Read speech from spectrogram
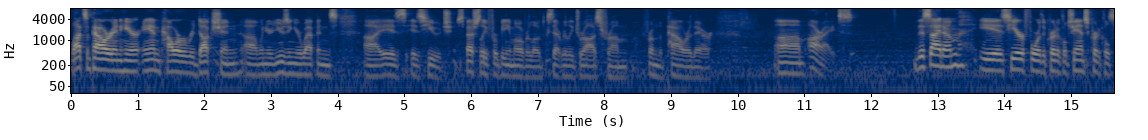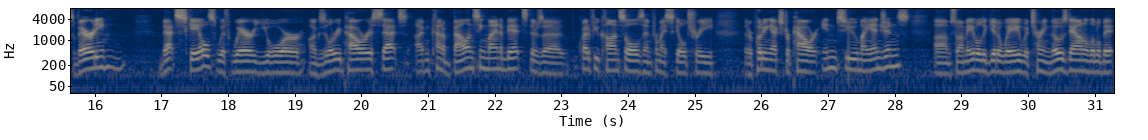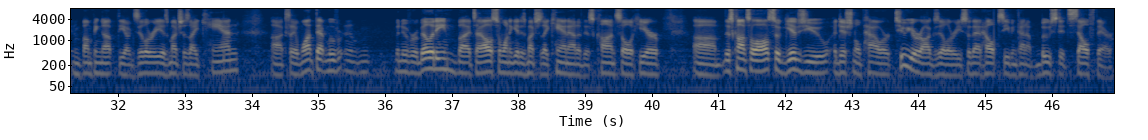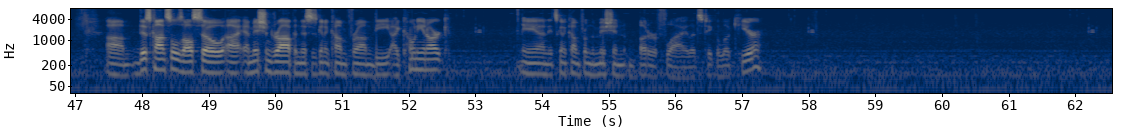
lots of power in here and power reduction uh, when you're using your weapons uh, is is huge, especially for beam overload because that really draws from from the power there. Um, all right, this item is here for the critical chance, critical severity. That scales with where your auxiliary power is set. I'm kind of balancing mine a bit. There's a quite a few consoles and for my skill tree that are putting extra power into my engines. Um, so I'm able to get away with turning those down a little bit and bumping up the auxiliary as much as I can because uh, I want that move, maneuverability, but I also want to get as much as I can out of this console here. Um, this console also gives you additional power to your auxiliary, so that helps even kind of boost itself there. Um, this console is also uh, a mission drop, and this is going to come from the Iconian Arc, and it's going to come from the mission Butterfly. Let's take a look here.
